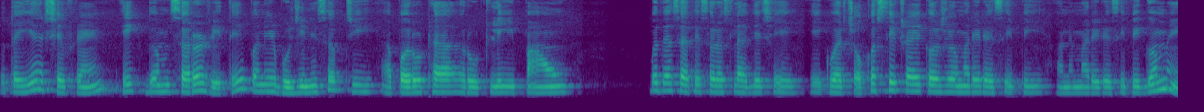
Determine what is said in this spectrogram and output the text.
તો તૈયાર છે ફ્રેન્ડ એકદમ સરળ રીતે પનીર ભુજીની સબ્જી. આ પરોઠા, રોટલી, પાઉં બધા સાથે સરસ લાગે છે. એકવાર ચોક્કસથી ટ્રાય કરજો અમારી રેસીપી અને મારી રેસીપી ગમે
